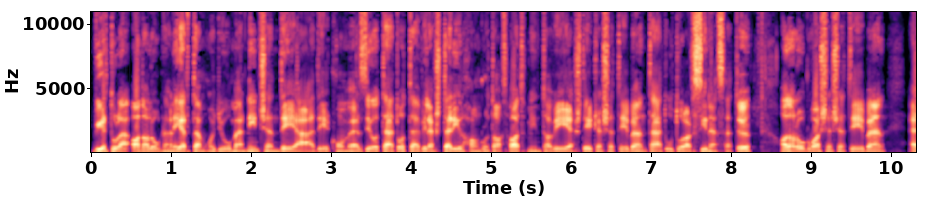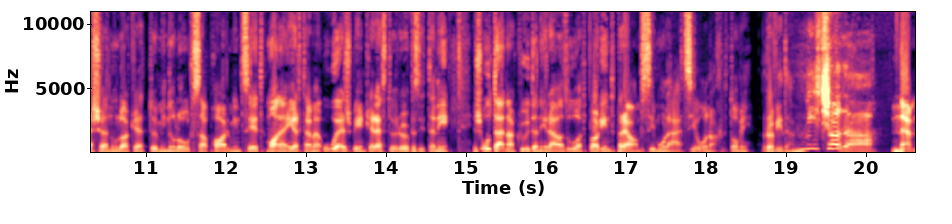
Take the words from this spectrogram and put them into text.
Virtuál analógnál értem, hogy jó, mert nincsen DAD konverzió, tehát ott elvileg steril hangot adhat, mint a VST esetében, tehát utólag színezhető. Analóg vas esetében SN02 Minolog Sub 37 van-e értelme USB-n keresztül rögzíteni, és utána küldeni rá az UAT plugin preamp szimulációnak? Tomi, röviden. Micsoda? Nem.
